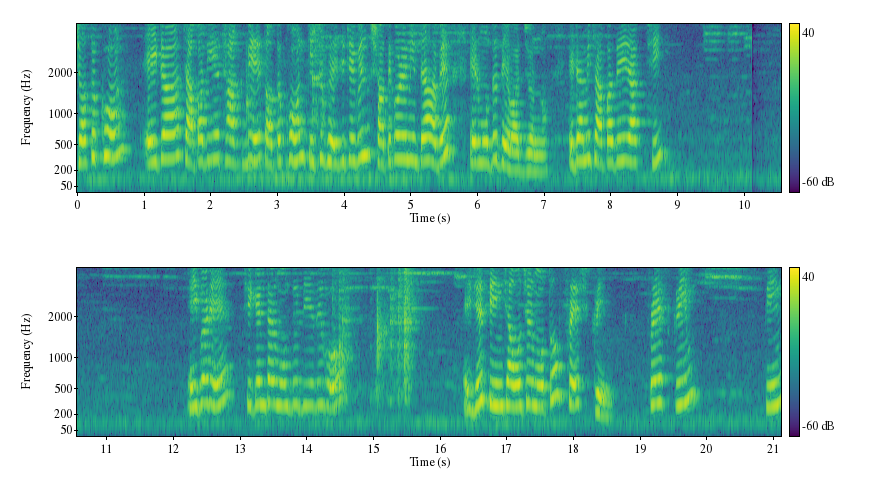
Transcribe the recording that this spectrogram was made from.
যতক্ষণ এইটা চাপা দিয়ে থাকবে ততক্ষণ কিছু ভেজিটেবল সাথে করে নিতে হবে এর মধ্যে দেওয়ার জন্য এটা আমি চাপা দিয়ে রাখছি এইবারে চিকেনটার মধ্যে দিয়ে দেব এই যে তিন চামচের মতো ফ্রেশ ক্রিম फ्रेश क्रीम तीन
